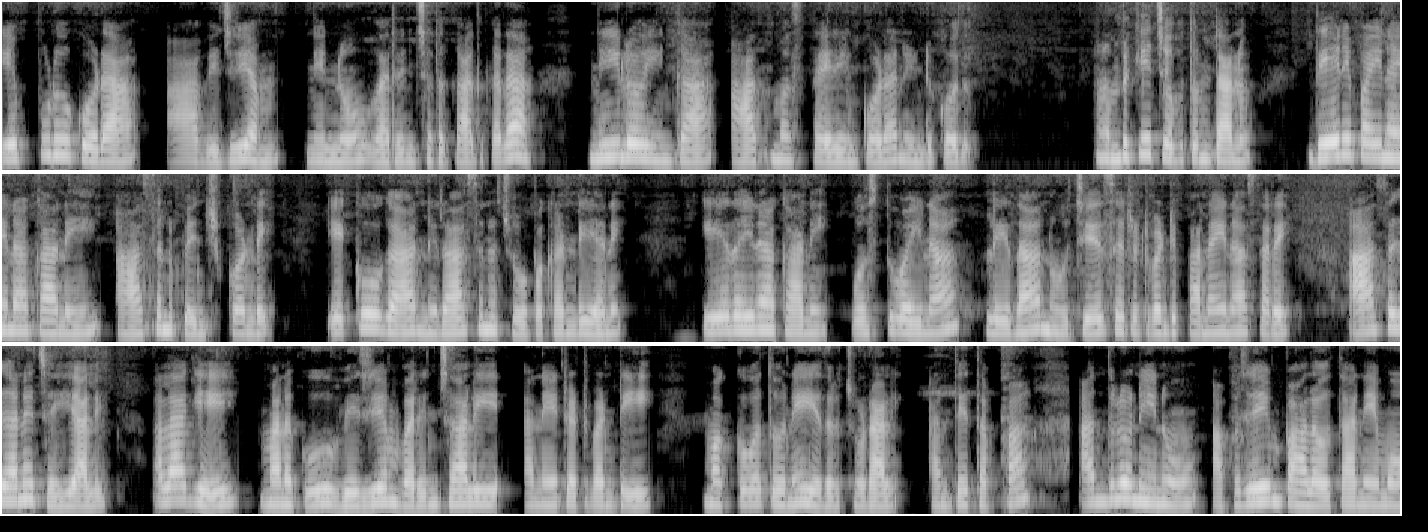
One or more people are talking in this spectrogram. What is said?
ఎప్పుడూ కూడా ఆ విజయం నిన్ను వరించదు కాదు కదా. నీలో ఇంకా ఆత్మస్థైర్యం కూడా నిండుకోదు. అందుకే చెబుతుంటాను దేనిపైనైనా కానీ ఆశను పెంచుకోండి. ఎక్కువగా నిరాశను చూపకండి అని. ఏదైనా కానీ వస్తువైనా లేదా నువ్వు చేసేటటువంటి పనైనా సరే ఆశగానే చెయ్యాలి. అలాగే మనకు విజయం వరించాలి అనేటటువంటి మక్కువతోనే ఎదురు చూడాలి అంతే తప్ప అందులో నేను అపజయం పాలవుతానేమో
